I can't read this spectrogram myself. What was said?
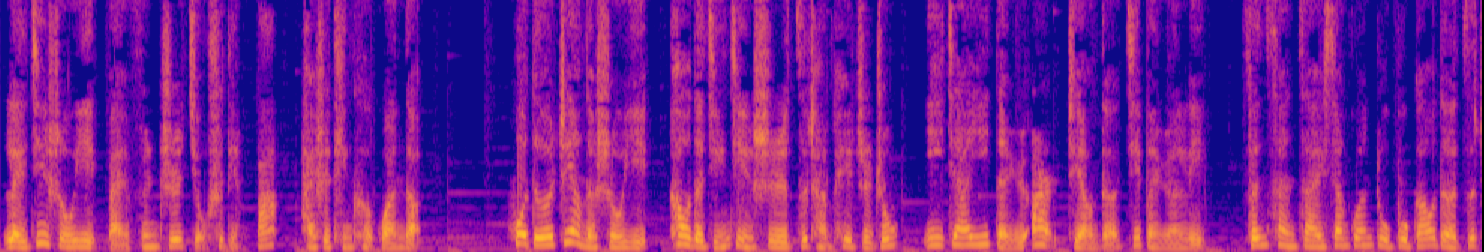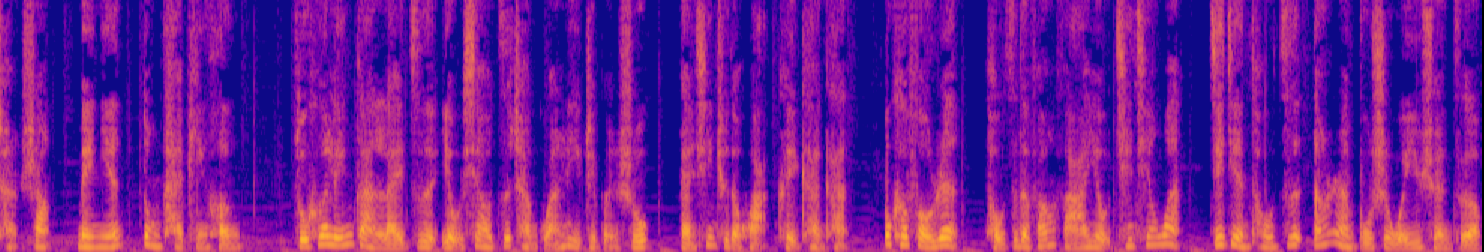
累计收益百分之九十点八，还是挺可观的。获得这样的收益，靠的仅仅是资产配置中一加一等于二这样的基本原理。分散在相关度不高的资产上，每年动态平衡。组合灵感来自《有效资产管理》这本书，感兴趣的话可以看看。不可否认，投资的方法有千千万，极简投资当然不是唯一选择，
